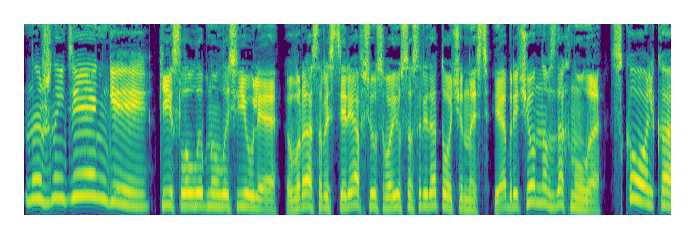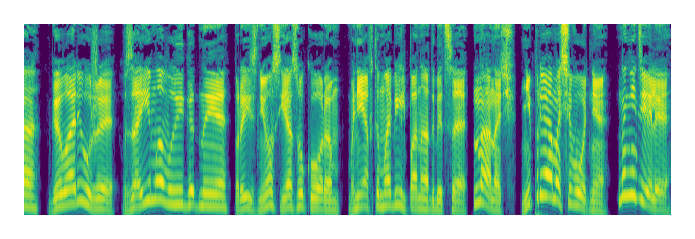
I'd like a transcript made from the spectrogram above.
«Нужны деньги!» — кисло улыбнулась Юлия, в раз растеряв всю свою сосредоточенность, и обреченно вздохнула. «Сколько?» «Говорю же, взаимовыгодные!» — произнес я с укором. «Мне автомобиль понадобится. На ночь. Не прямо сегодня. На неделе».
